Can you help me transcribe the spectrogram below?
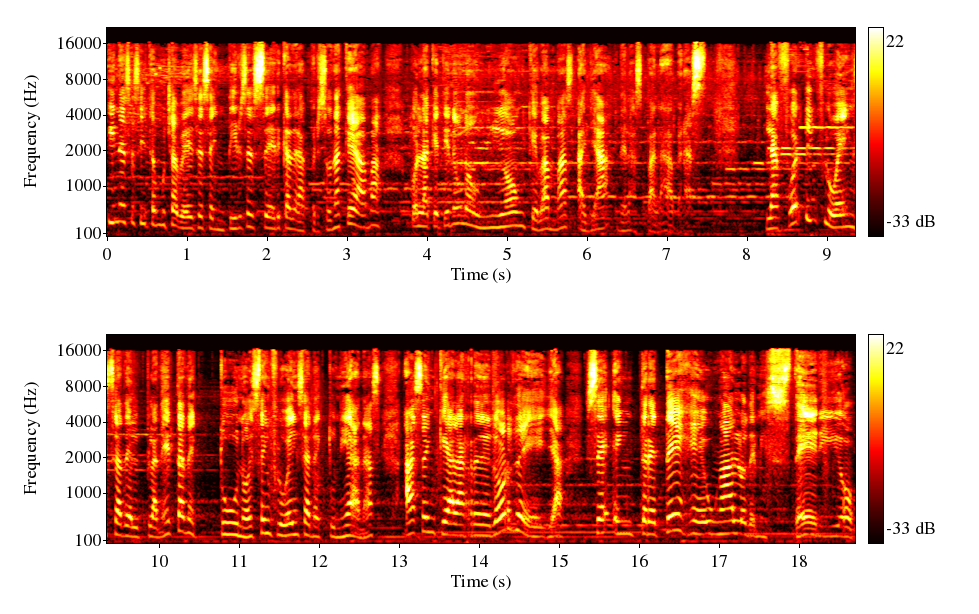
y necesita muchas veces sentirse cerca de la persona que ama, con la que tiene una unión que va más allá de las palabras. La fuerte influencia del planeta Neptuno, esa influencia neptuniana, hacen que alrededor de ella se entreteje un halo de misterio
